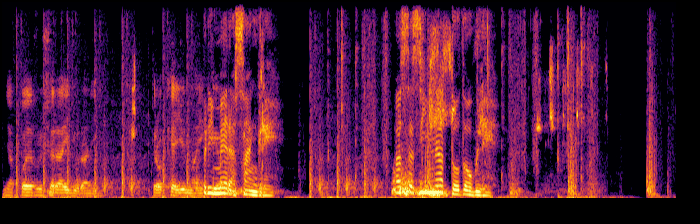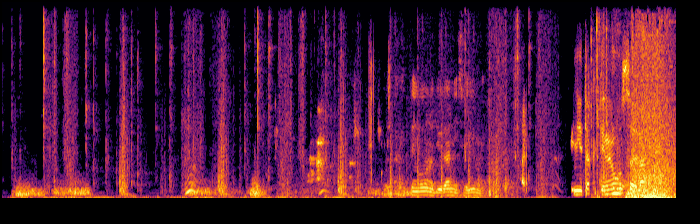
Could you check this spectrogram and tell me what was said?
Ya puedes rushear ahí, Yurani. Creo que hay uno ahí. Primera sangre. Asesinato doble. Aquí tengo uno, Yurani, seguime. Piñita que tienen justo delante.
